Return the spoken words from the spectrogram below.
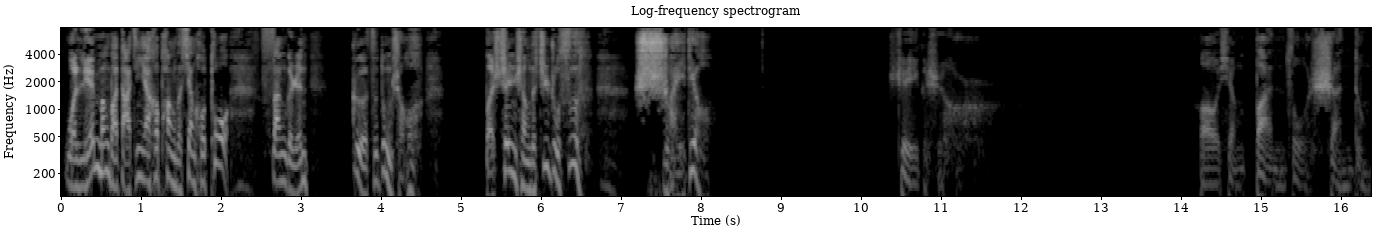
我连忙把大金牙和胖子向后拖，三个人各自动手，把身上的蜘蛛丝甩掉。这个时候，好像半座山洞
